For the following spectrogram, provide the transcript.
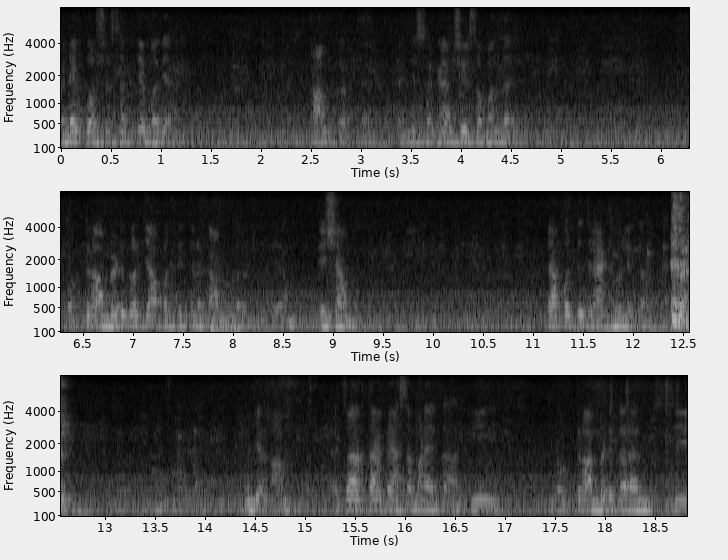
अनेक वर्ष सत्तेमध्ये आहे काम करतात त्यांचे सगळ्यांशी संबंध आहेत. डॉक्टर आंबेडकर ज्या पद्धतीनं काम करत होते देशामध्ये त्या पद्धतीने आठवले का? म्हणजे याचा अर्थ आम्ही असं म्हणायचा की डॉक्टर आंबेडकरांचे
